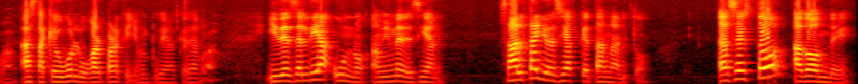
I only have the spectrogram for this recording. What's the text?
Wow. hasta que hubo lugar para que yo me pudiera quedar. Y desde el día uno a mí me decían, salta yo decía, ¿qué tan alto? ¿Haz esto? ¿A dónde?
